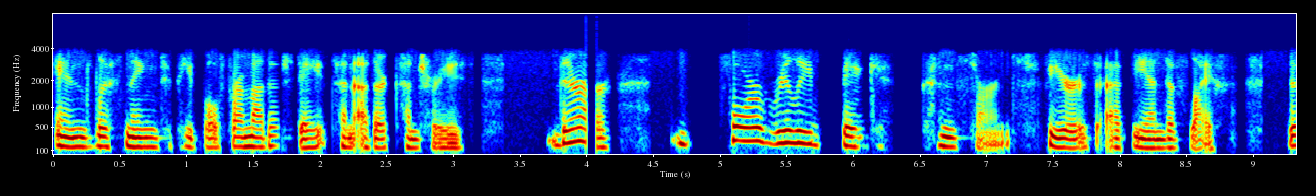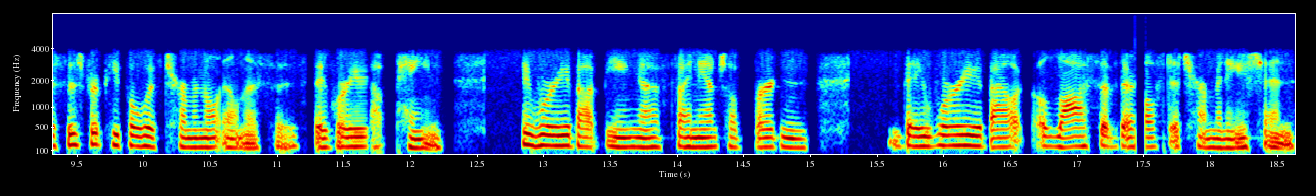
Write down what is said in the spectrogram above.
in listening to people from other states and other countries, there are four really big concerns, fears at the end of life. This is for people with terminal illnesses. They worry about pain. They worry about being a financial burden. They worry about a loss of their self determination.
